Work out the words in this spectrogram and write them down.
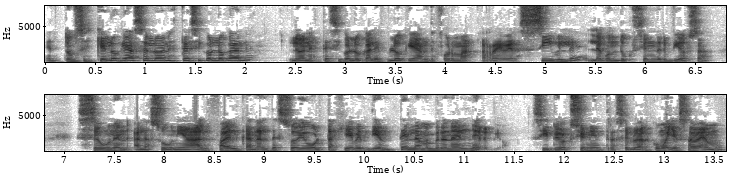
Entonces, ¿qué es lo que hacen los anestésicos locales? Los anestésicos locales bloquean de forma reversible la conducción nerviosa, se unen a la subunidad alfa del canal de sodio voltaje dependiente en la membrana del nervio sitio de acción intracelular, como ya sabemos,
